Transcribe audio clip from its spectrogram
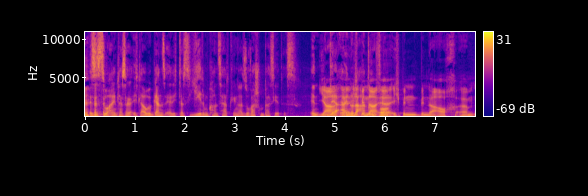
Es ist so ein Klassiker. Ich glaube ganz ehrlich, dass jedem Konzertgänger sowas schon passiert ist. In ja, der ein äh, oder anderen da, Form. Äh, ich bin, bin da auch, ähm,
